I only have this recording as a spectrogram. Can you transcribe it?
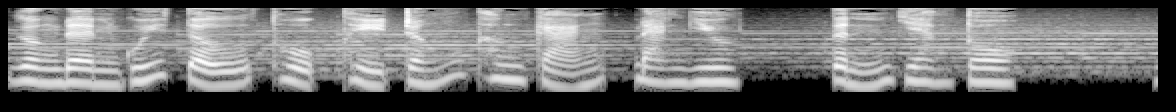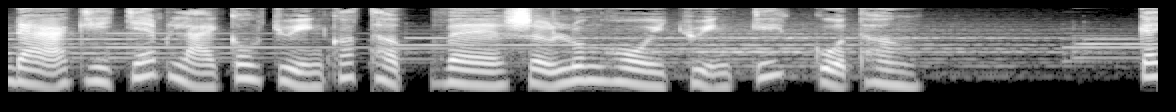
gần đền Quý Tử thuộc thị trấn Thân Cảng, Đan Dương, tỉnh Giang Tô, đã ghi chép lại câu chuyện có thật về sự luân hồi chuyển kiếp của thần. Cái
